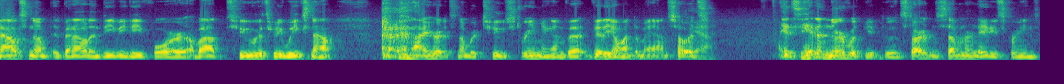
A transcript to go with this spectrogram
now it's, num- it's been out on DVD for about two or three weeks now. I heard it's number two streaming on vi- video on demand. So it's, yeah. it's hit a nerve with people. It started in 780 screens,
